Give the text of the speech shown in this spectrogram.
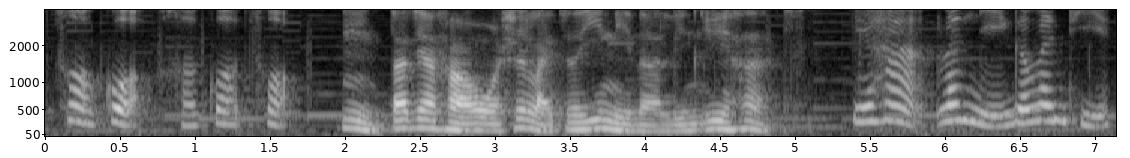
错过和过错。嗯，大家好，我是来自印尼的林玉汉。约翰，问你一个问题：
